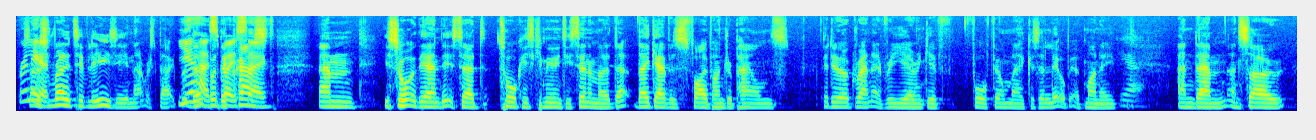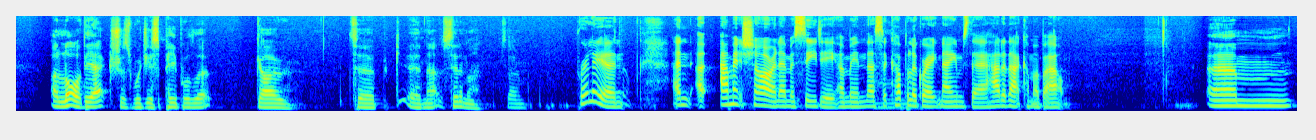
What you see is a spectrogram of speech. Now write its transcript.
Brilliant. so it's relatively easy in that respect. But Yeah, the, but the suppose so. cast. Um, you saw at the end it said Talkies Community Cinema. That they gave us five hundred pounds. They do a grant every year and give four filmmakers a little bit of money. Yeah. And um, and so a lot of the extras were just people that go to uh, that cinema. So Brilliant. And uh, Amit Shah and Emma Sidi, I mean, that's a couple of great names there. How did that come about? um,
